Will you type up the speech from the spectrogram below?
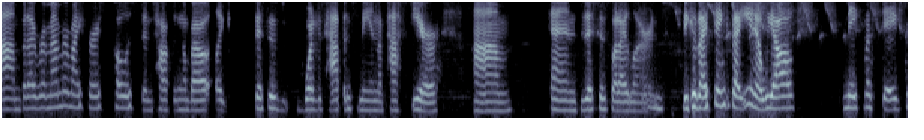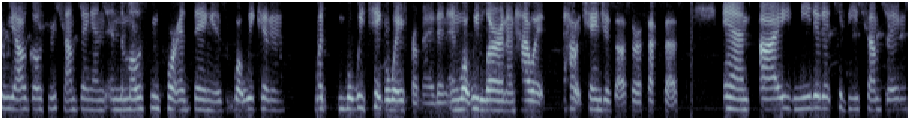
Um, but I remember my first post and talking about like this is what has happened to me in the past year, um, and this is what I learned. Because I think that you know we all make mistakes or we all go through something, and, and the most important thing is what we can what what we take away from it and, and what we learn and how it how it changes us or affects us. And i needed it to be something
